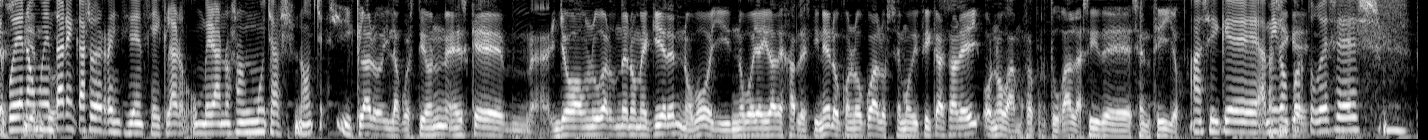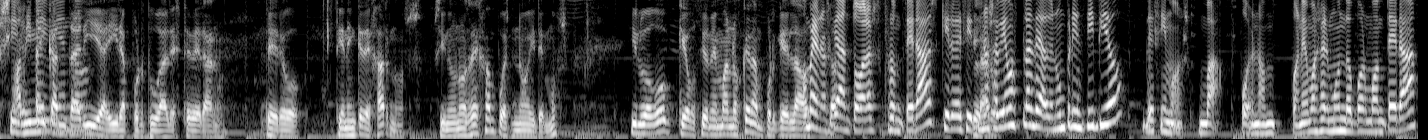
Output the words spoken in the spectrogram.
que pueden 300. aumentar en caso de reincidencia. Y claro, un verano son muchas muchas noches. Y claro, y la cuestión es que mm, yo a un lugar donde no me quieren no voy y no voy a ir a dejarles dinero, con lo cual o se modifica esa ley o no vamos a Portugal, así de sencillo. Así que, amigos portugueses, si a mí me viendo- encantaría ir a Portugal este verano, pero tienen que dejarnos. Si no nos dejan, pues no iremos. Y luego, ¿qué opciones más nos quedan? Porque la Hombre, nos quedan todas las fronteras. Quiero decir, Claro. nos habíamos planteado en un principio, decimos, va, pues nos ponemos el mundo por montera,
